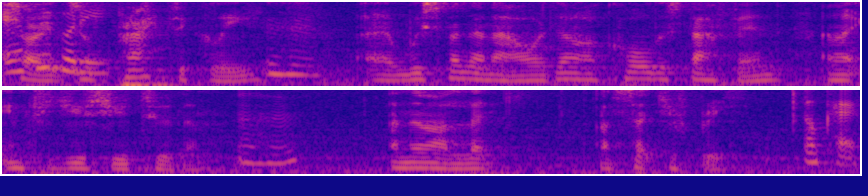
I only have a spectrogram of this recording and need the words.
everybody sorry, so practically, Mhm. uh, we spend an hour, then I'll call the staff in and I introduce you to them, Mhm. and then I'll let, I'll set you free. Okay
